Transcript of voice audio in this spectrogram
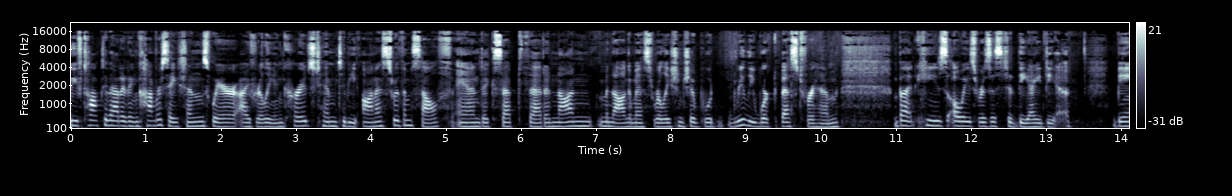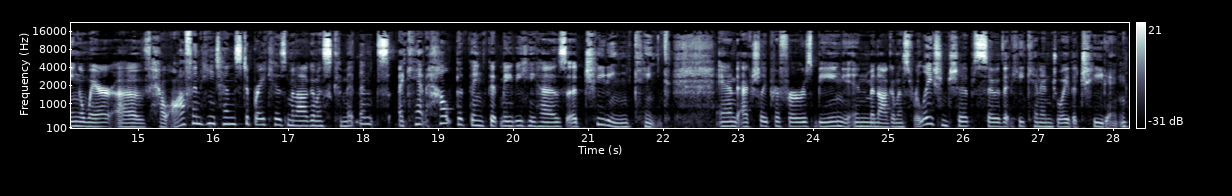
We've talked about it in conversations where I've really encouraged him to be honest with himself and accept that a non monogamous relationship would really work best for him. But he's always resisted the idea. Being aware of how often he tends to break his monogamous commitments, I can't help but think that maybe he has a cheating kink and actually prefers being in monogamous relationships so that he can enjoy the cheating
